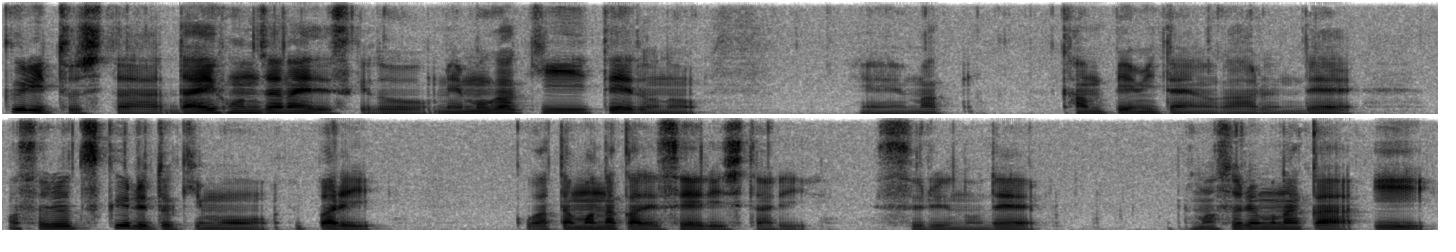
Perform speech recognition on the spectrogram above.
くりとした台本じゃないですけどメモ書き程度の、えー、まあカンペみたいのがあるんで、まあ、それを作る時もやっぱりこう頭の中で整理したりするので、まあ、それもなんかいい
